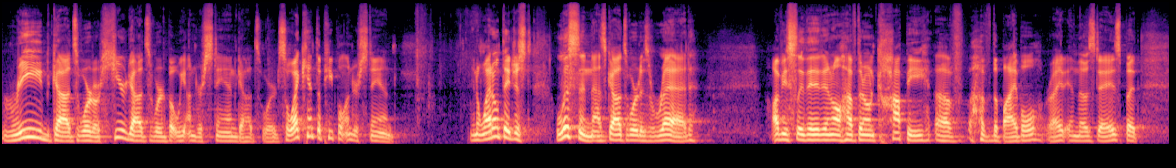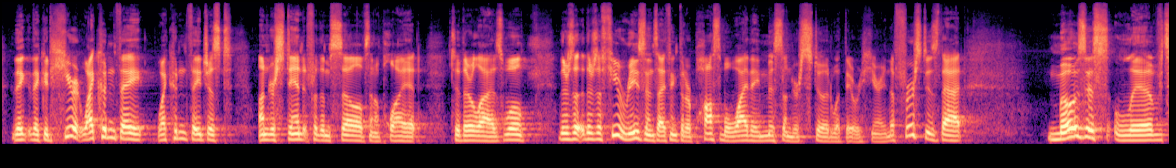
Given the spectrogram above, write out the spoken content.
read God's word or hear God's word, but we understand God's word. So, why can't the people understand? You know, why don't they just listen as God's word is read? Obviously, they didn't all have their own copy of, of the Bible, right, in those days, but they, they could hear it. Why couldn't they, why couldn't they just understand it for themselves and apply it to their lives? Well, there's a, there's a few reasons I think that are possible why they misunderstood what they were hearing. The first is that Moses lived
